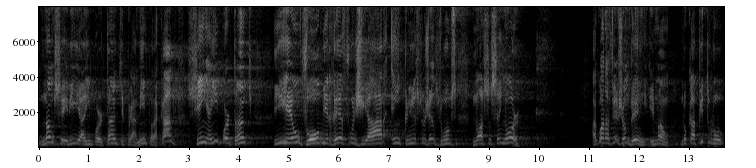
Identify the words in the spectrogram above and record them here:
não seria importante para mim, por acaso? Sim, é importante. E eu vou me refugiar em Cristo Jesus, nosso Senhor. Agora vejam bem, irmão, no capítulo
